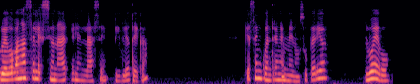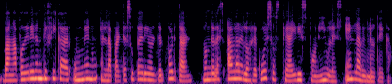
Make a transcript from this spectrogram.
Luego van a seleccionar el enlace Biblioteca que se encuentra en el menú superior. Luego van a poder identificar un menú en la parte superior del portal donde les habla de los recursos que hay disponibles en la biblioteca.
